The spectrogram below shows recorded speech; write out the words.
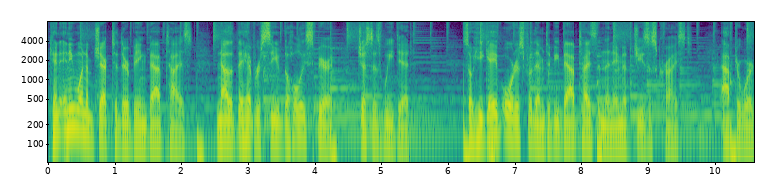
Can anyone object to their being baptized now that they have received the Holy Spirit just as we did? So he gave orders for them to be baptized in the name of Jesus Christ. Afterward,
